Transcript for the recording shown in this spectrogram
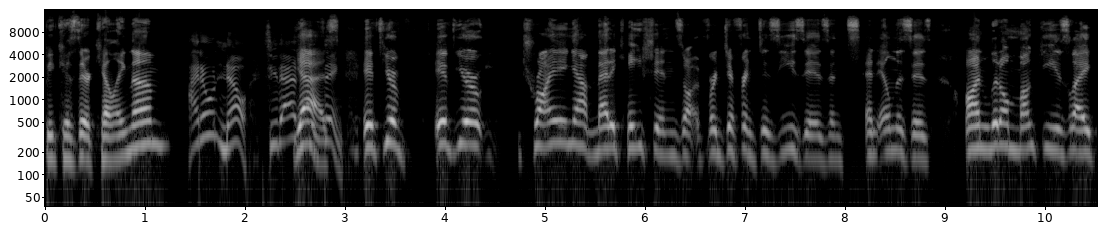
Because they're killing them? I don't know. See, that's yes. the thing. If you're if you're trying out medications uh, for different diseases and and illnesses on little monkeys like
